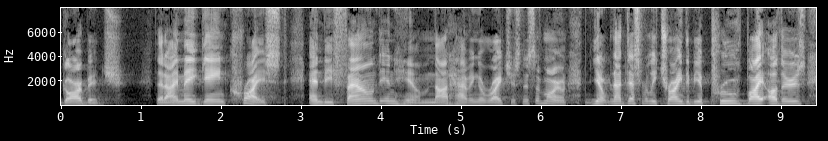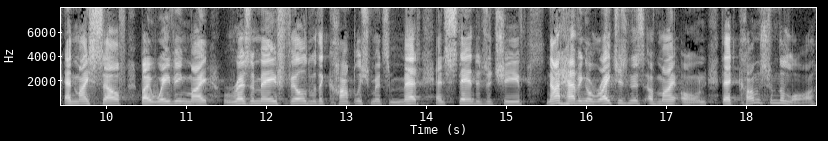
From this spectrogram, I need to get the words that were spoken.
garbage that I may gain Christ and be found in him, not having a righteousness of my own, you know, not desperately trying to be approved by others and myself by waving my resume filled with accomplishments met and standards achieved, not having a righteousness of my own that comes from the law,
